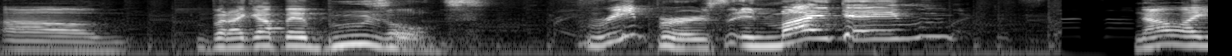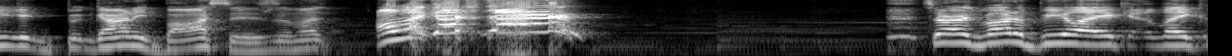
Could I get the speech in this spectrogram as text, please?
Um, but I got bamboozled. Reapers in my game? Not like you got any bosses unless- Oh my gosh, sir! Sorry, I was about to be like, like,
